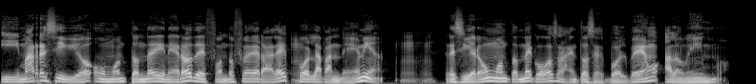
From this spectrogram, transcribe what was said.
IMA recibió un montón de dinero de fondos federales por la pandemia. Ujú. Recibieron un montón de cosas. Entonces, volvemos a lo mismo.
